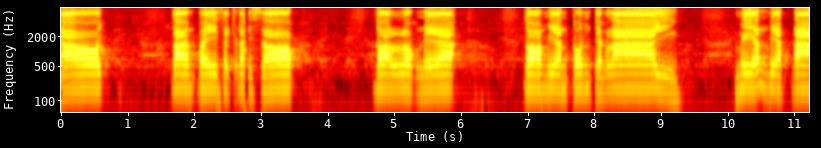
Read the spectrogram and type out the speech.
យោជន៍ដើម្បីសេចក្តីសុខដល់លោកអ្នកដ៏មានគុណទាំងឡាយមានមេត្តា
